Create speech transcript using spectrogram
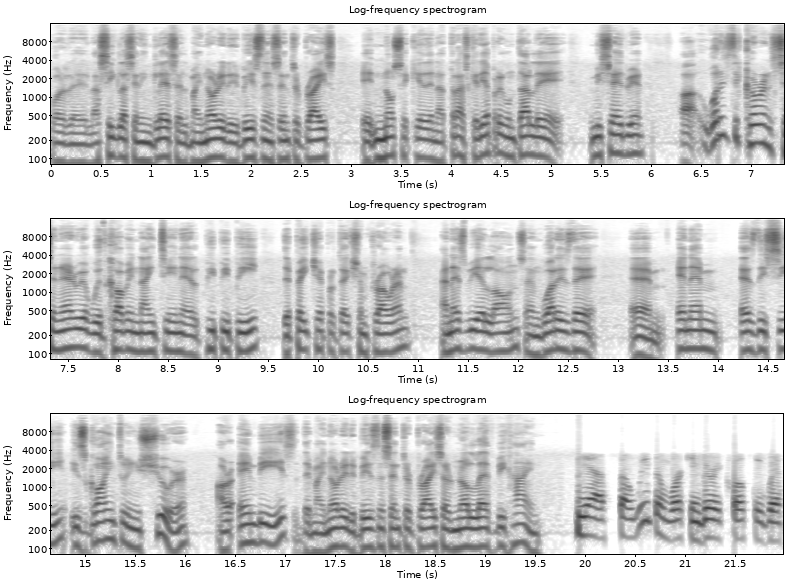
por eh, las siglas en inglés, el Minority Business Enterprise, no se queden atrás. Quería preguntarle, Miss Adrian, uh, what is the current scenario with COVID-19, el PPP, the Paycheck Protection Program, and SBA loans, and what is the um, NMSDC is going to ensure our MBEs, the minority business enterprise, are not left behind. Yes, so we've been working very closely with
